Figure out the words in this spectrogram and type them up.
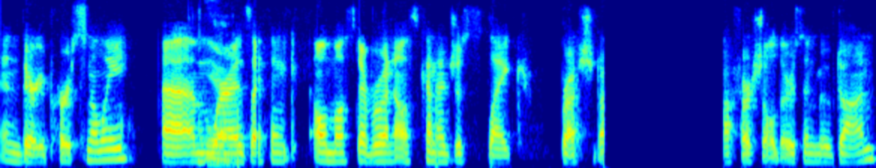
and very personally. Um, Yeah. Whereas I think almost everyone else kind of just like brushed it off our shoulders and moved on.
